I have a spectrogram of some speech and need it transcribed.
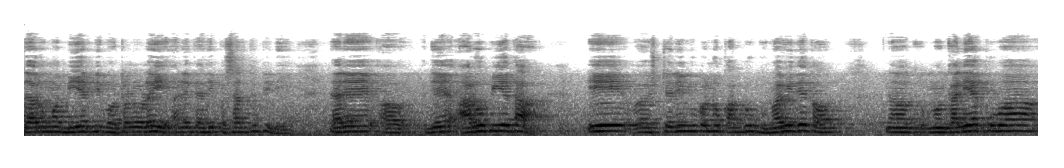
દારૂમાં બિયરની બોટલો લઈ અને ત્યાંથી પસાર થતી હતી ત્યારે જે આરોપી હતા એ સ્ટેરિંગ ઉપરનો કાબુ ગુમાવી દેતો. કાલિયાકુવા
